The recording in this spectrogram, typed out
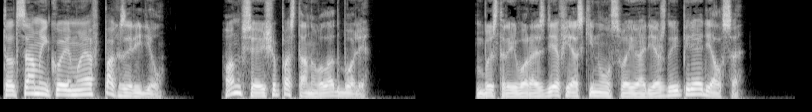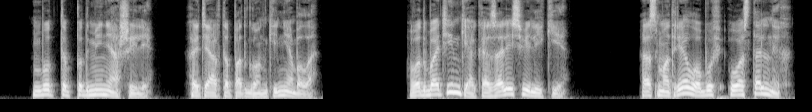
тот самый, коему я в пах зарядил. Он все еще постановал от боли. Быстро его раздев, я скинул свою одежду и переоделся. Будто под меня шили, хотя автоподгонки не было. Вот ботинки оказались велики. Осмотрел обувь у остальных,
